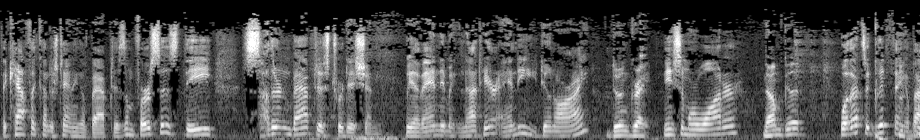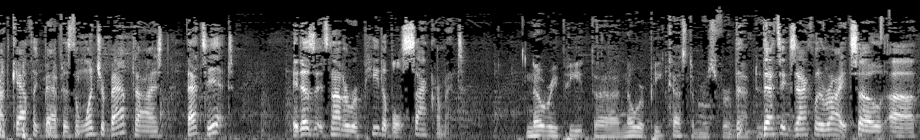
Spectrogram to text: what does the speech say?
the Catholic understanding of baptism versus the Southern Baptist tradition. We have Andy McNutt here. Andy, you doing all right? Doing great. Need some more water? No, I'm good. Well, that's a good thing about Catholic baptism. Once you're baptized, that's it. It does. It's not a repeatable sacrament. No repeat. Uh, no repeat customers for Th- baptism. that's exactly right. So uh,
